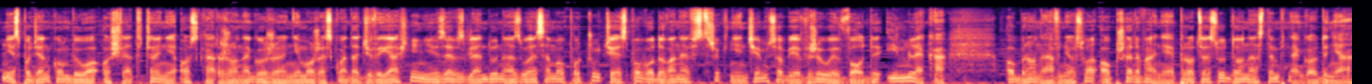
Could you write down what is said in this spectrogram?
Niespodzianką było oświadczenie oskarżonego, że nie może składać wyjaśnień ze względu na złe samopoczucie spowodowane wstrzyknięciem sobie w żyły wody i mleka. Obrona wniosła o przerwanie procesu do następnego dnia.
